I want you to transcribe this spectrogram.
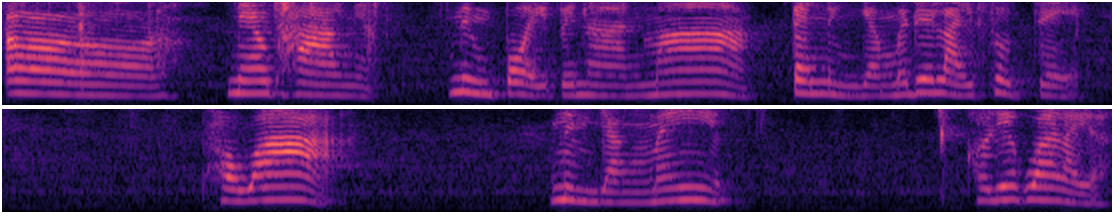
เอ่อ แนวทางเนี่ยหนึ่งปล่อยไปนานมาก แต่หนึ่งยังไม่ได้ไลฟ์สดแจก เพราะว่า หนึ่งยังไม่เขาเรียกว่าอะไรอะ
